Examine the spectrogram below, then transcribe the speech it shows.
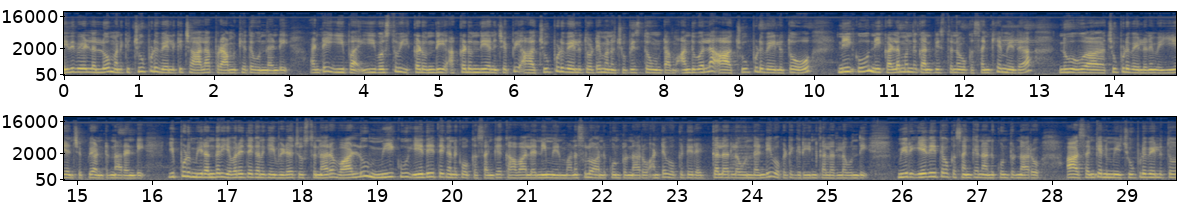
ఐదు వేళ్ళలో మనకి చూపుడు వేలుకి చాలా ప్రాముఖ్యత ఉందండి. అంటే ఈ ప ఈ వస్తువు ఇక్కడ ఉంది అక్కడ ఉంది అని చెప్పి ఆ చూపుడు వేలుతోటే మనం చూపిస్తూ ఉంటాం అందువల్ల ఆ చూపుడు వేలుతో నీకు నీ కళ్ళ ముందు కనిపిస్తున్న ఒక సంఖ్య మీద నువ్వు ఆ చూపుడు వేలుని వెయ్యి అని చెప్పి అంటున్నారండి. ఇప్పుడు మీరందరూ ఎవరైతే కనుక ఈ వీడియో చూస్తున్నారో వాళ్ళు మీకు ఏదైతే కనుక ఒక సంఖ్య కావాలని మీరు మనసులో అనుకుంటున్నారో అంటే ఒకటి రెడ్ కలర్లో ఉందండి ఒకటి గ్రీన్ కలర్లో ఉంది. మీరు ఏదైతే ఒక సంఖ్యను అనుకుంటున్నారో ఆ సంఖ్యను మీ చూపుడు వేలుతో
